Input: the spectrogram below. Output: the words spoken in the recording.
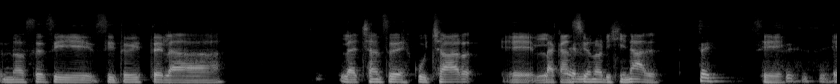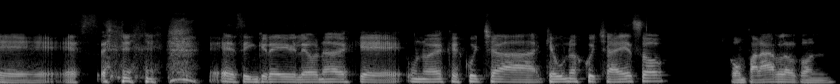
no, sé si, si tuviste la, la chance de escuchar eh, la canción original. Sí, Sí, sí, sí, eh, es, es increíble una vez que una vez que escucha que uno escucha eso, compararlo con,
